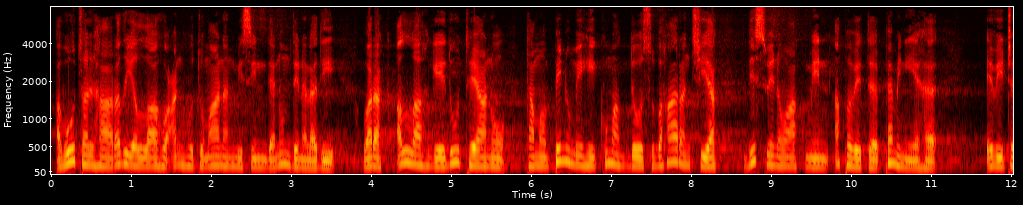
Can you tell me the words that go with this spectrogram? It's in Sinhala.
අබූ තල්හා රදියල්ලාහු අන්හු තුමානන් විසින් දැනුම් දෙන ලදී වරක් අල්ලාහ්ගේ දූතයානෝ තම පෙනුමෙහි කුමක්දෝ සුභාරංචියක් දිස්වෙනවාක් මෙන් අප වෙත පැමිණියහ එවිට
